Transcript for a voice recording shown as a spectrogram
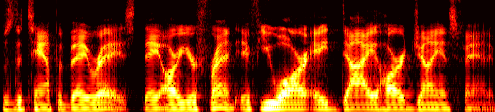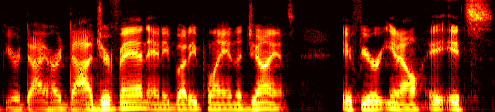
was the Tampa Bay Rays. They are your friend. If you are a diehard Giants fan, if you're a diehard Dodger fan, anybody playing the Giants. If you're, you know, it, it's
